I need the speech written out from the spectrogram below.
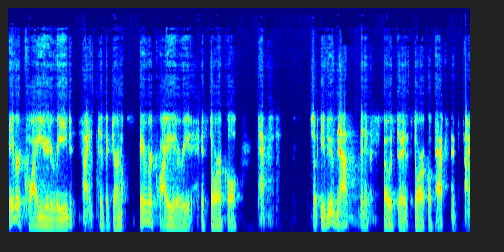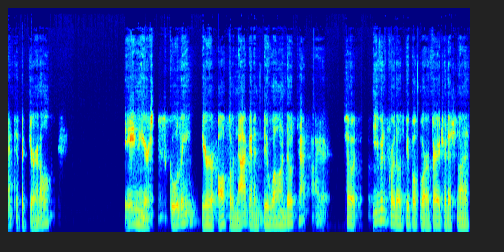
they require you to read scientific journals. They require you to read historical text. So if you've not been exposed to historical text and scientific journals in your schooling, you're also not going to do well on those tests either. So even for those people who are very traditionalist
